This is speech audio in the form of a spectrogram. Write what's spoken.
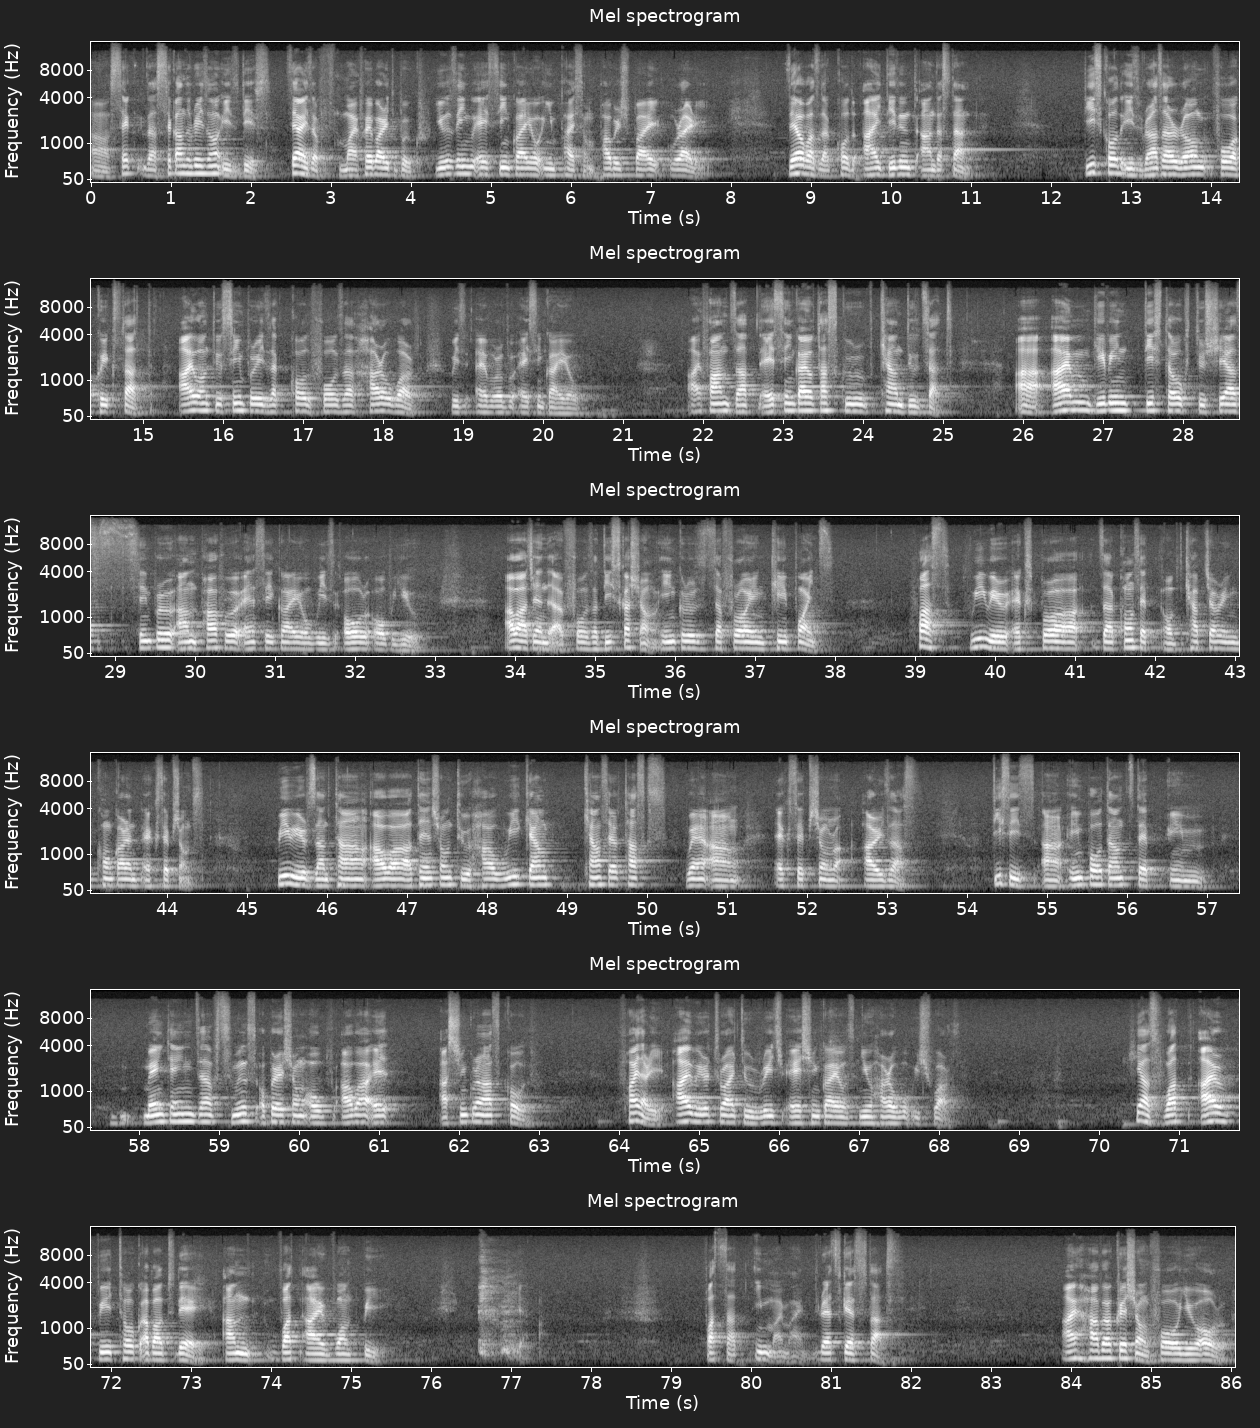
Uh, sec the second reason is this. There is a, my favorite book, Using Async IO in Python, published by O'Reilly. There was a code I didn't understand. This code is rather long for a quick start. I want to simplify the code for the hello world with Evolve Async IO. I found that async IO task group can do that. Uh, I'm giving this talk to share simple and powerful IO with all of you. Our agenda for the discussion includes the following key points. First, we will explore the concept of capturing concurrent exceptions. We will then turn our attention to how we can cancel tasks when an exception arises. This is an important step in maintaining the smooth operation of our asynchronous code. Finally, I will try to reach async IO's new hello-ish world. Here's what I'll be talk about today and what I won't be. Yeah. What's that in my mind? Let's get started. I have a question for you all.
